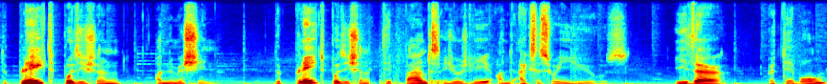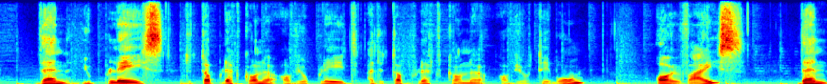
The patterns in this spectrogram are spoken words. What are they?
The plate position on the machine. The plate position depends usually on the accessory you use. Either a table, then you place the top left corner of your plate at the top left corner of your table, or a vise, then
